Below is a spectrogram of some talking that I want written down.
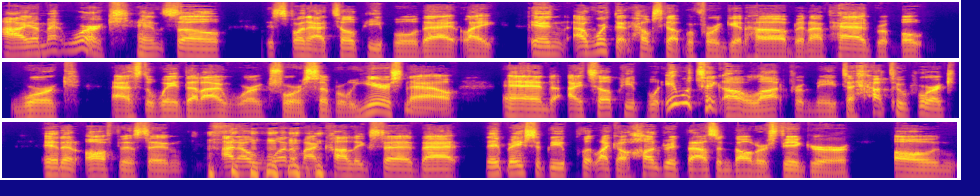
I am at work. And so it's funny. I tell people that like, and I worked at Help Scout before GitHub and I've had remote work as the way that I worked for several years now. And I tell people it would take a lot for me to have to work in an office. And I know one of my colleagues said that they basically put like a hundred thousand dollar figure on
